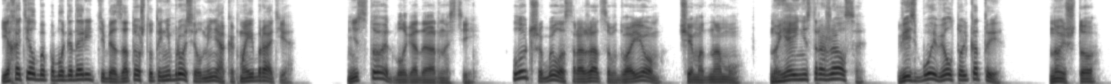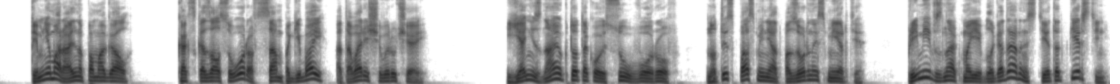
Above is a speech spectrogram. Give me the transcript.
я хотел бы поблагодарить тебя за то, что ты не бросил меня, как мои братья. Не стоит благодарностей. Лучше было сражаться вдвоем, чем одному. Но я и не сражался. Весь бой вел только ты. Ну и что? Ты мне морально помогал. Как сказал Суворов, сам погибай, а товарища выручай. Я не знаю, кто такой Суворов, но ты спас меня от позорной смерти. Прими в знак моей благодарности этот перстень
